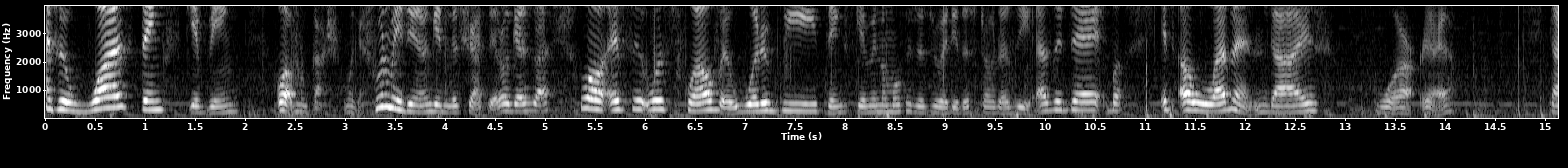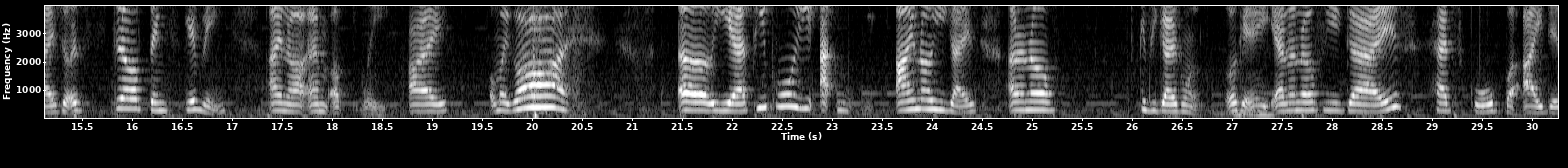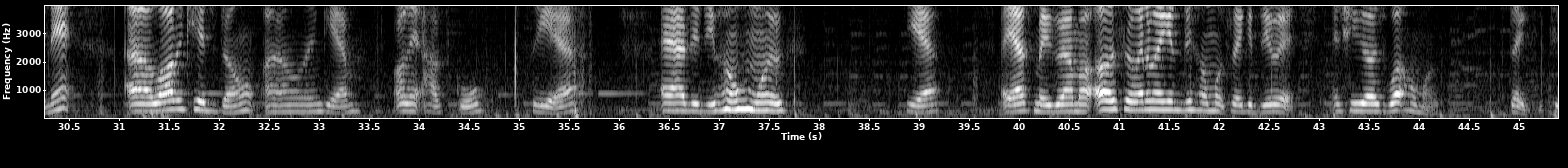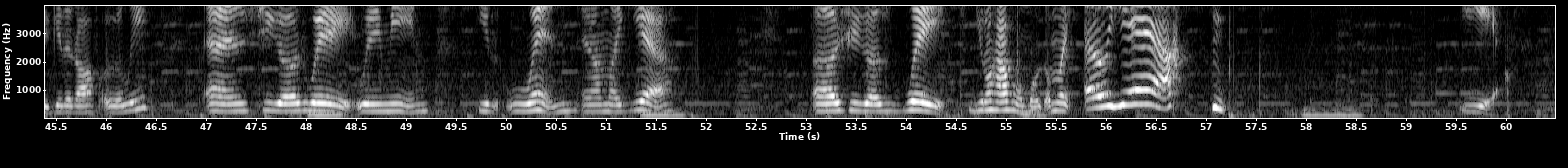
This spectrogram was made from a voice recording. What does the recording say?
If it was Thanksgiving, oh my gosh, oh my gosh, what am I doing? I'm getting distracted. Okay, guess that, well, if it was 12, it wouldn't be Thanksgiving no more because it's already the start of the other day. But it's 11, guys. What? Yeah. Guys, so it's still Thanksgiving. I know, I'm up late. I, oh my gosh. Uh, yeah, people, I, I know you guys. I don't know if you guys want, okay, I don't know if you guys had school, but I didn't. Uh, a lot of kids don't. I don't think, yeah. I didn't have school. So, yeah. I had to do homework. Yeah. I asked my grandma, oh, so when am I going to do homework so I could do it? And she goes, what homework? Like, to get it off early? And she goes, wait, what do you mean? You'd win. And I'm like, yeah. Uh, she goes, wait, you don't have homework. I'm like, oh yeah. yeah.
